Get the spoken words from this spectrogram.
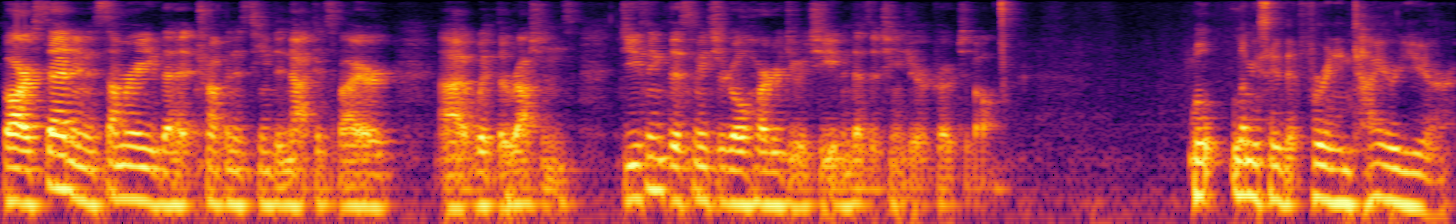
Barr said in his summary that Trump and his team did not conspire uh, with the Russians. Do you think this makes your goal harder to achieve, and does it change your approach at all? Well, let me say that for an entire year,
